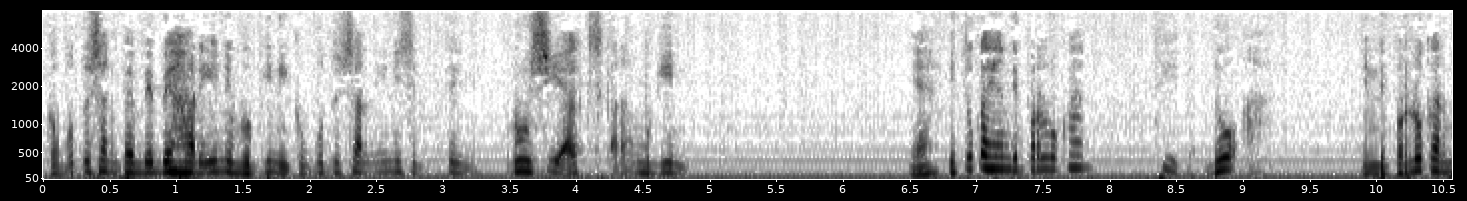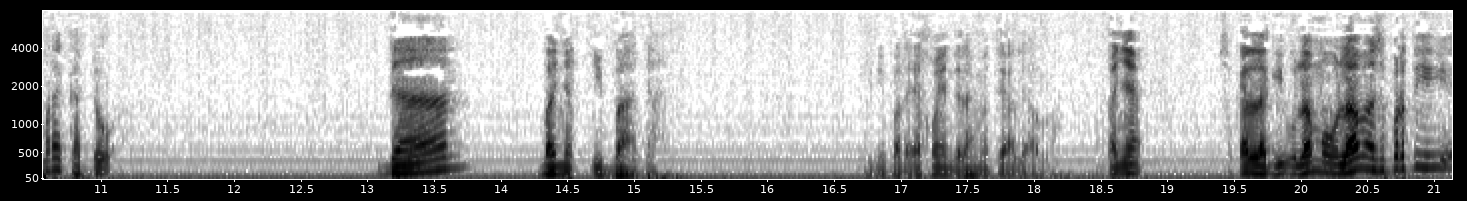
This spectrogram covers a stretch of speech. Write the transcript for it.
Keputusan PBB hari ini begini, keputusan ini seperti ini. Rusia sekarang begini. Ya, itukah yang diperlukan? Tidak, doa. Yang diperlukan mereka doa. Dan banyak ibadah. Ini para ikhwan yang dirahmati oleh Allah. Makanya sekali lagi ulama-ulama seperti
